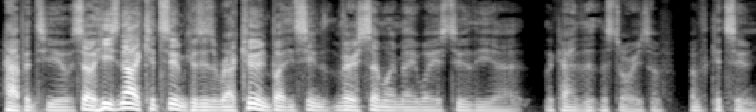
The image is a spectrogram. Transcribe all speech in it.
happen to you. So he's not a kitsune because he's a raccoon, but it seems very similar in many ways to the uh, the kind of the, the stories of of kitsune.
